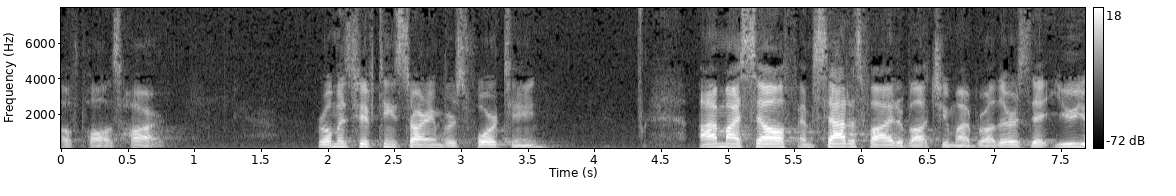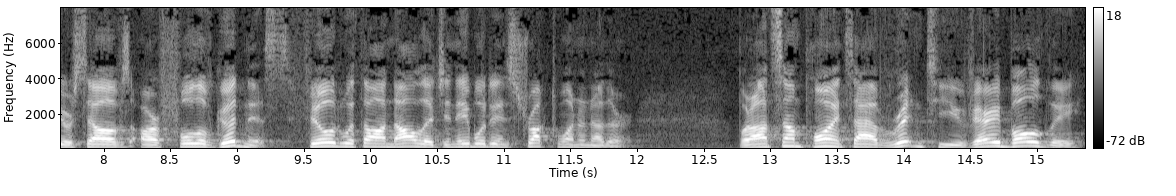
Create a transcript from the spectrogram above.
of Paul's heart. Romans 15, starting verse 14. I myself am satisfied about you, my brothers, that you yourselves are full of goodness, filled with all knowledge, and able to instruct one another. But on some points I have written to you very boldly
